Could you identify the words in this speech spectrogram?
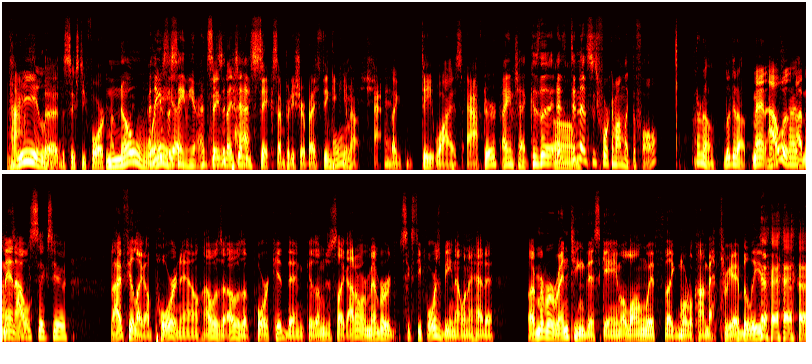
Past Really? the, the 64 kind of no way. I think it's the Yeah. same year. same Is it past? 1996, I'm pretty sure, but I think it came Holy out a- like date wise after. I can check because the Um, didn't that 64 come out in like the fall? I don't know. Look it up. Man, I was- March uh, man, I- 1996 here. I feel like a poor now. I was I was a poor kid then because I'm just like I don't remember 64s being out when I had a. I remember renting this game along with like Mortal Kombat 3, I believe.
